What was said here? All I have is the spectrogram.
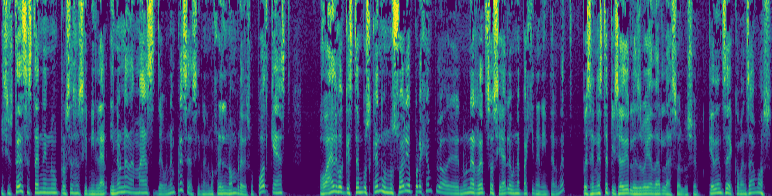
Y si ustedes están en un proceso similar y no nada más de una empresa, sino a lo mejor el nombre de su podcast, o algo que estén buscando, un usuario, por ejemplo, en una red social o una página en internet. Pues en este episodio les voy a dar la solución. Quédense, comenzamos.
